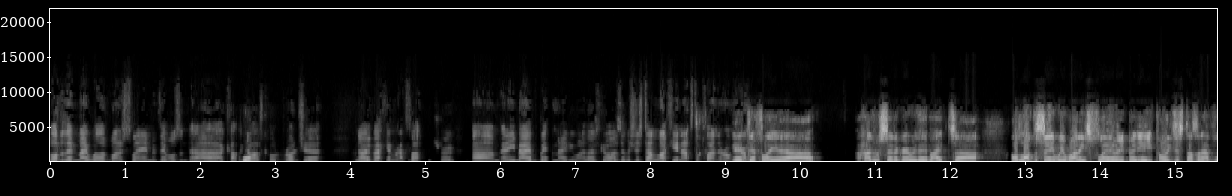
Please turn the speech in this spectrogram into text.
a lot of them may well have won a slam if there wasn't uh, a couple of yep. guys called Roger, Novak, and Rafa. True. Um, and he may have been maybe one of those guys that was just unlucky enough to play in the wrong. Yeah, truck. definitely. Uh, 100% agree with you, mate. Uh, I'd love to see him win one. He's flary, but yeah, he probably just doesn't have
